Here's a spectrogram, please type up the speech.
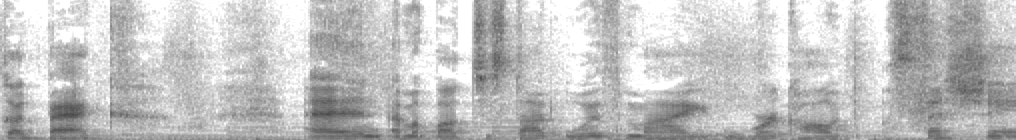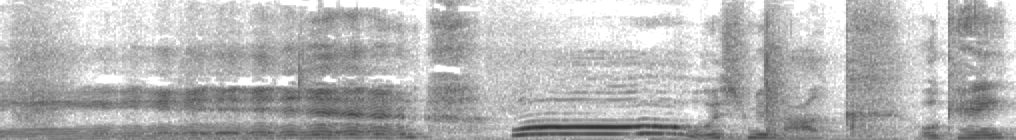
Got back and I'm about to start with my workout session. Woo! Wish me luck, okay?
